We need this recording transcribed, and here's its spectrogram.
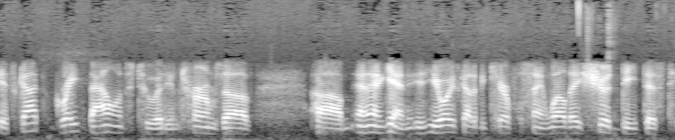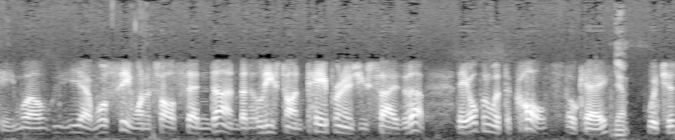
it's got great balance to it in terms of, um, and again, you always got to be careful saying, well, they should beat this team. Well, yeah, we'll see when it's all said and done. But at least on paper and as you size it up, They open with the Colts, okay, Yep. which is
